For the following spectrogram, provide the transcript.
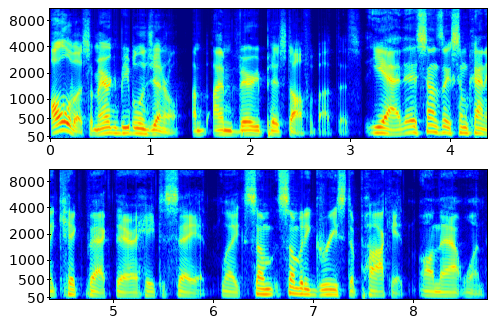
all of us, American people in general. I'm, I'm very pissed off about this. Yeah, it sounds like some kind of kickback there. I hate to say it, like some somebody greased a pocket on that one.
